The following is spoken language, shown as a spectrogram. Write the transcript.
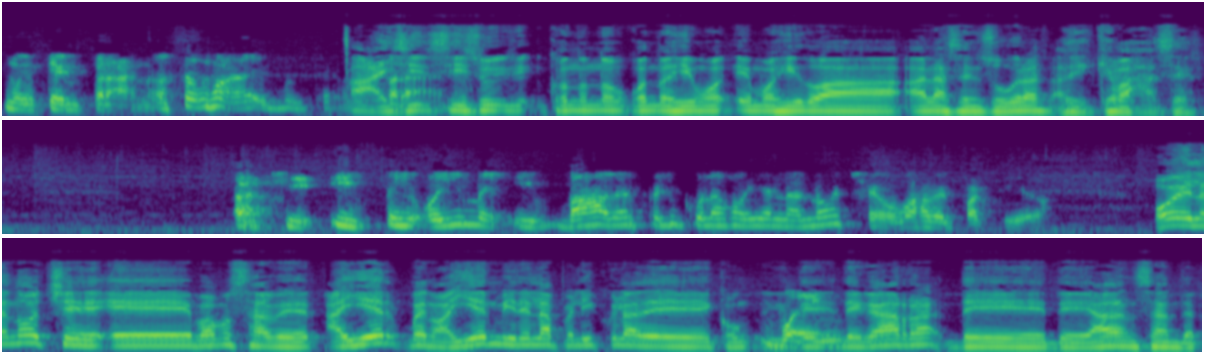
muy temprano. Ay, muy temprano. sí, sí, sí, cuando, no, cuando hemos, hemos ido a, a las censuras, así, ¿qué vas a hacer? Ah, sí, Y, y, oíme, ¿y vas a ver películas hoy en la noche o vas a ver partido? Hoy en la noche, eh, vamos a ver, ayer, bueno, ayer miré la película de, con- Bueno. de, de Garra de, de Adam Sandler.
